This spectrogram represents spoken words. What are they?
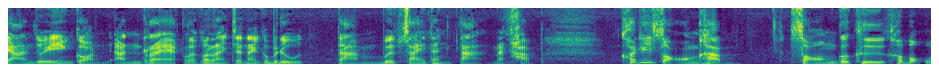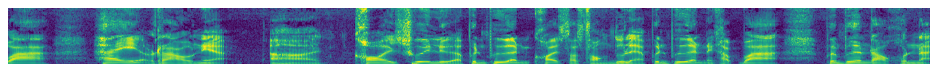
ญาณตัวเองก่อนอันแรก แล้วก็หลังจากนั้นก็ไปดูตามเว็บไซต์ต่างๆนะครับ ข้อที่2ครับ2ก็คือเขาบอกว่าให้เราเนี่ยคอยช่วยเหลือเพื่อนๆ คอยสอดส่องดูแลเพื่อนๆนะครับว่าเพื่อนๆเราคนไหน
